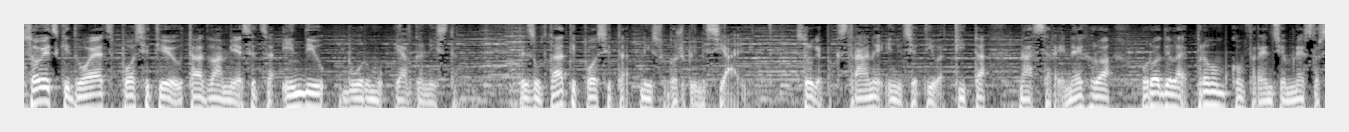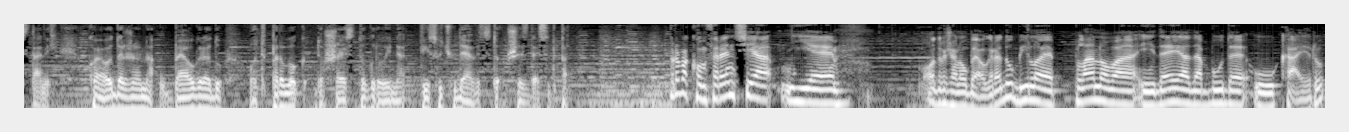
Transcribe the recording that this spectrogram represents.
Sovjetski dvojac posjetio je u ta dva mjeseca Indiju, Burmu i Afganistan. Rezultati posjeta nisu baš bili sjajni. S druge pak strane, inicijativa Tita, Nasara i Nehrua urodila je prvom konferencijom nesvrstanih, koja je održana u Beogradu od 1. do 6. rujna 1961. Prva konferencija je održana u Beogradu. Bilo je planova i ideja da bude u Kairu.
